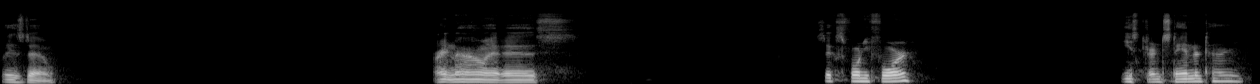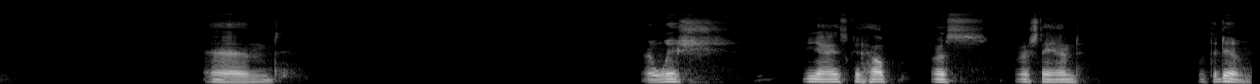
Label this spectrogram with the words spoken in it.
please do. Right now it is 6:44 Eastern Standard Time and I wish you guys could help us understand what to do.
